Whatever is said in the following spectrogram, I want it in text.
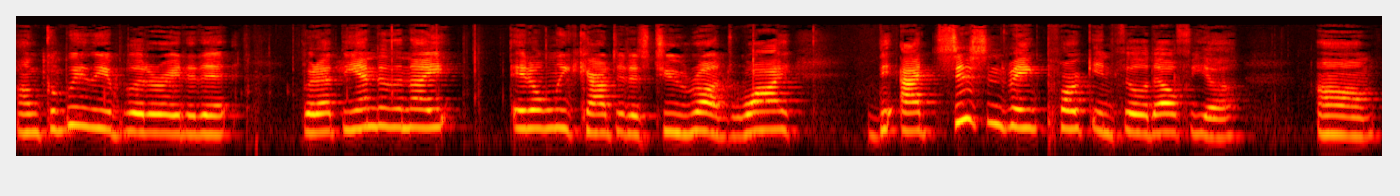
um, completely obliterated it. But at the end of the night, it only counted as two runs. Why? The, at Citizens Bank Park in Philadelphia, um,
